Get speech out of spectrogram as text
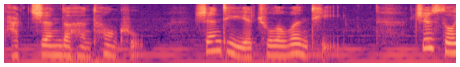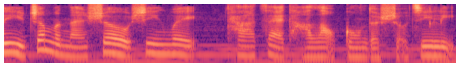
她真的很痛苦，身体也出了问题。之所以这么难受，是因为她在她老公的手机里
